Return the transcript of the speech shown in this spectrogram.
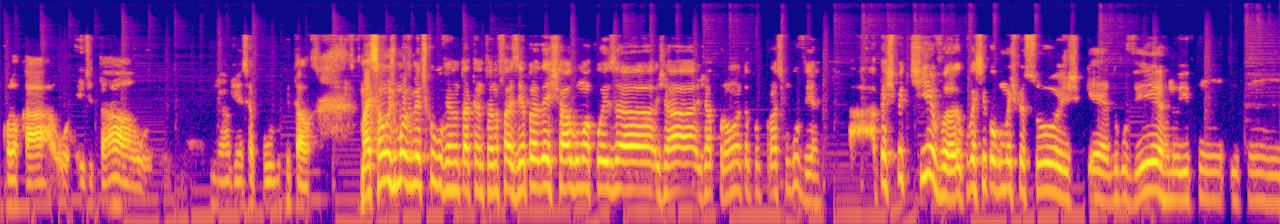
colocar o edital em audiência pública e tal. Mas são os movimentos que o governo está tentando fazer para deixar alguma coisa já, já pronta para o próximo governo a perspectiva, eu conversei com algumas pessoas é, do governo e com, e com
